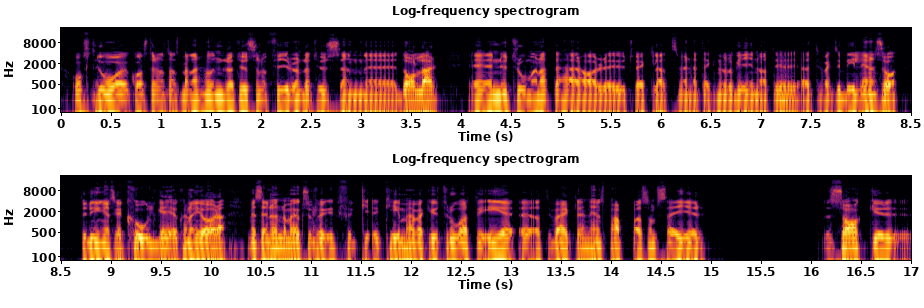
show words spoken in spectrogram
Och då kostade det någonstans mellan 100 000 och 400 000 eh, dollar. Eh, nu tror man att det här har utvecklats med den här teknologin och att det, att det faktiskt är billigare än så. Så det är en ganska cool grej att kunna göra. Men sen undrar man ju också, för, för Kim här verkar ju tro att det är, eh, att det verkligen är hennes pappa som säger saker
